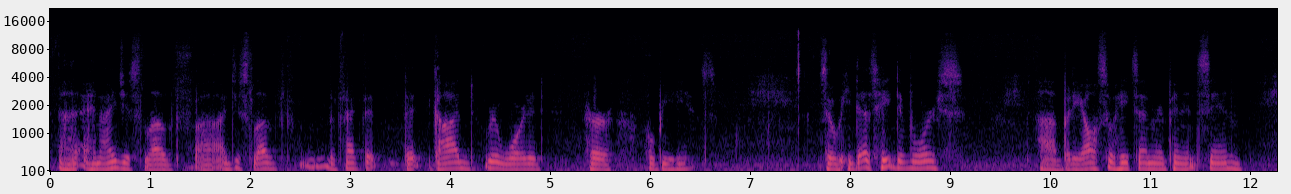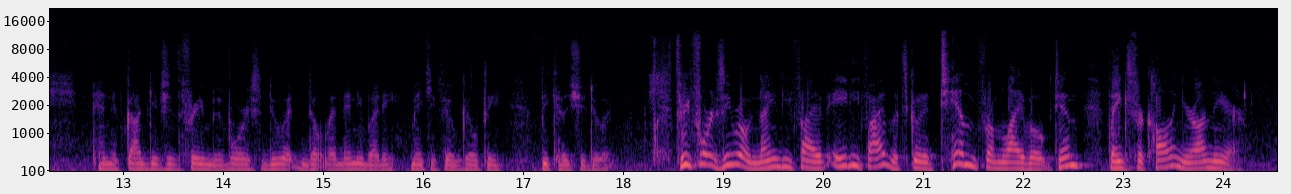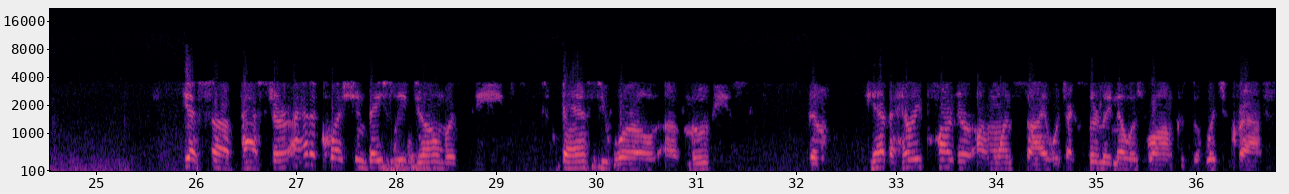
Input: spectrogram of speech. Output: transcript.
uh, and I just love uh, I just love the fact that, that God rewarded her obedience. So he does hate divorce, uh, but he also hates unrepentant sin. And if God gives you the freedom to divorce, do it and don't let anybody make you feel guilty because you do it. 340-9585. Let's go to Tim from Live Oak. Tim, thanks for calling. You're on the air. Yes, uh, Pastor. I had a question basically dealing with the fantasy world of movies. The, you have the Harry Potter on one side, which I clearly know is wrong because of witchcraft.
